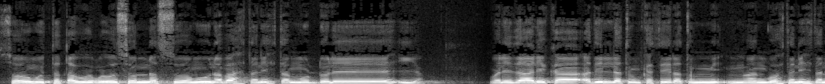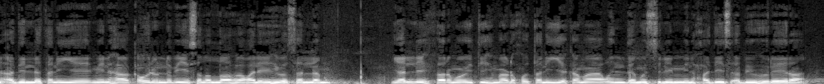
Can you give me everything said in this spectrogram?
صوم التطوع سنة الصومون بهت نهتم الدليه ولذلك أدلة كثيرة من قهت نهتا أدلة منها قول النبي صلى الله عليه وسلم يلي فرمويته مرحتني كما عند مسلم من حديث أبي هريرة.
